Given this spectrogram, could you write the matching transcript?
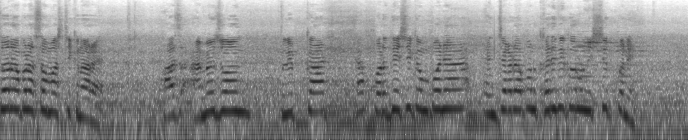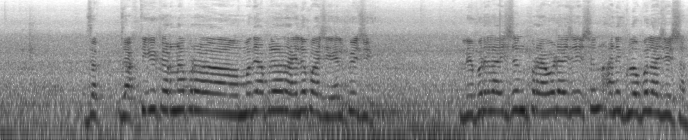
तर आपला समाज टिकणार आहे. आज ॲमेझॉन फ्लिपकार्ट ह्या परदेशी कंपन्या यांच्याकडे आपण खरेदी करू निश्चितपणे. जग जागतिकीकरणाप्रमध्ये आपल्याला राहिलं पाहिजे L P G. Liberalisation privatisation आणि ग्लोबलायझेशन.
